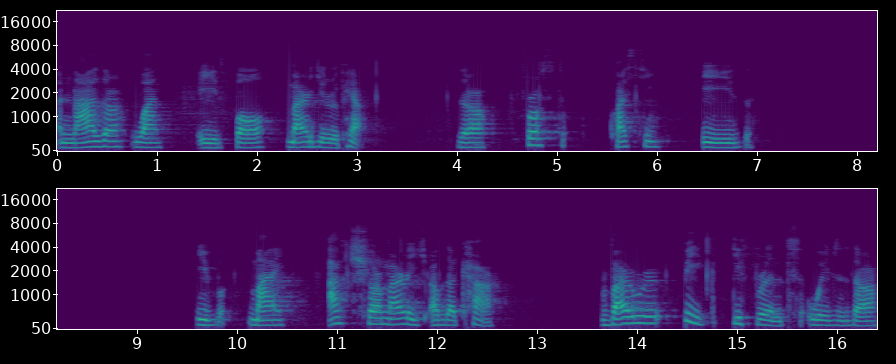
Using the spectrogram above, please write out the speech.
another one is for mileage repair. The first question is if my actual mileage of the car very big different with the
